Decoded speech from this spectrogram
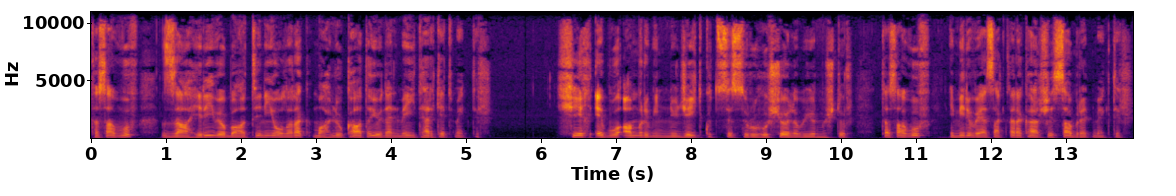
Tasavvuf zahiri ve batini olarak mahlukata yönelmeyi terk etmektir. Şeyh Ebu Amr bin Nüceyd Kutsesi Ruhu şöyle buyurmuştur. Tasavvuf emir ve yasaklara karşı sabretmektir.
